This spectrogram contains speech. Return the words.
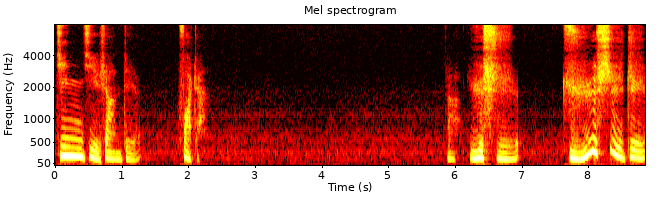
经济上的。发展啊，于是局势之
